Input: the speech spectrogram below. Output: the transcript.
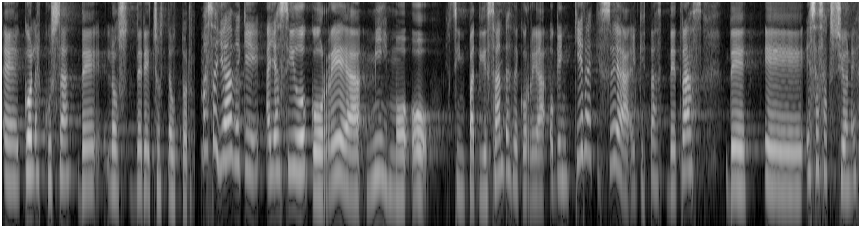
eh, con la excusa de los derechos de autor. Más allá de que haya sido Correa mismo o simpatizantes de Correa o quien quiera que sea el que está detrás de eh, esas acciones,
